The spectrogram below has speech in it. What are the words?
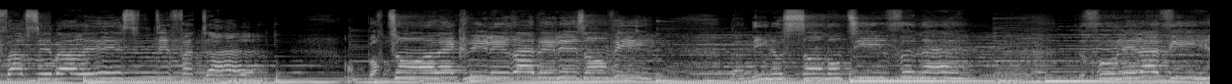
chauffard s'est barré, c'était fatal. Emportant avec lui les rêves et les envies d'un innocent dont il venait de voler la vie.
